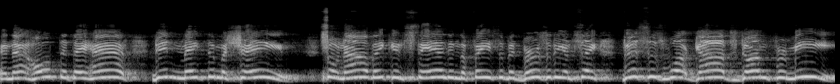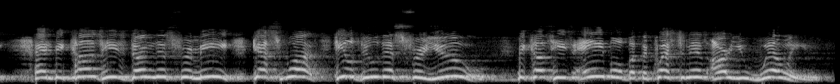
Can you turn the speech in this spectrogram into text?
And that hope that they had didn't make them ashamed. So now they can stand in the face of adversity and say, This is what God's done for me. And because He's done this for me, guess what? He'll do this for you. Because He's able. But the question is, are you willing?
